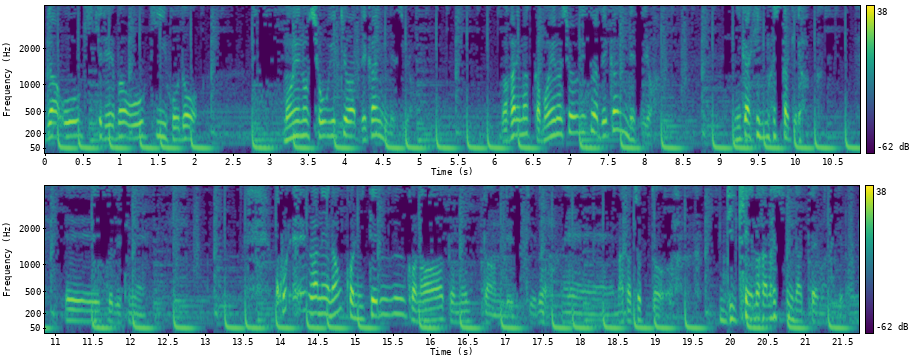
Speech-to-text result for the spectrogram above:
プが大きければ大きいほど萌えの衝撃はでかいんですよ。わかりますか？萌えの衝撃はでかいんですよ。2回言いましたけど。えーっとですね。これがねなんか似てるかなと思ったんですけど、えー、またちょっと 理系の話になっちゃいますけど。も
